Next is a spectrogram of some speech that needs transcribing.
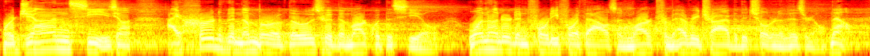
where John sees, you know, I heard the number of those who had been marked with the seal 144,000 marked from every tribe of the children of Israel. Now,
